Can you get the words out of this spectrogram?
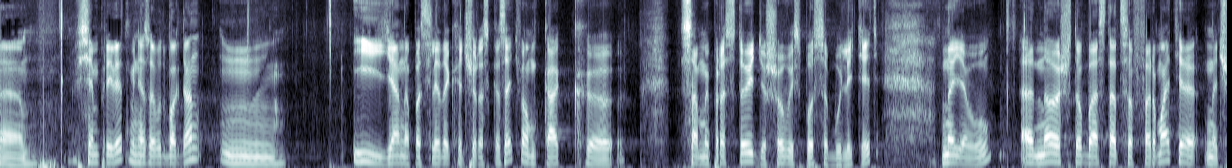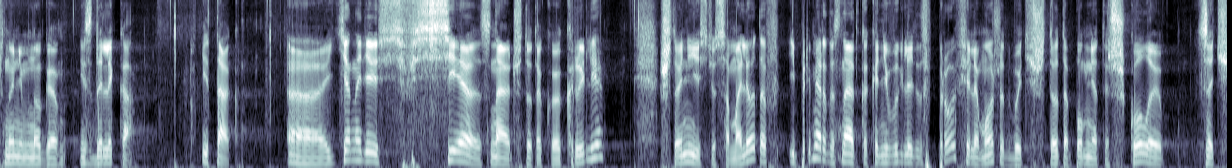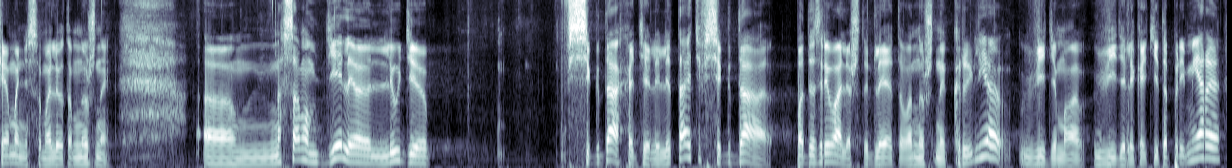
Эм, всем привет, меня зовут Богдан. И я напоследок хочу рассказать вам, как э, самый простой и дешевый способ улететь наяву. Но чтобы остаться в формате, начну немного издалека. Итак, э, я надеюсь, все знают, что такое крылья, что они есть у самолетов, и примерно знают, как они выглядят в профиле, может быть, что-то помнят из школы, зачем они самолетам нужны. Эм, на самом деле люди всегда хотели летать, всегда подозревали, что для этого нужны крылья, видимо, видели какие-то примеры,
